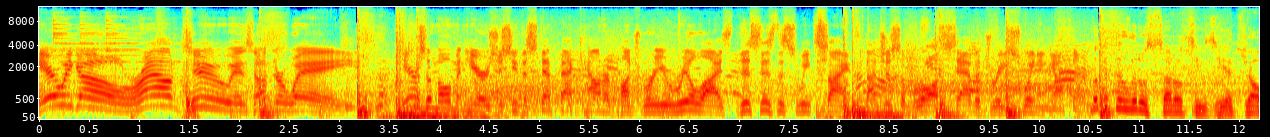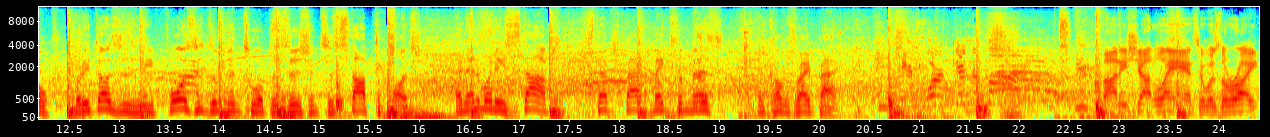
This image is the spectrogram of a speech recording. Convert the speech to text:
Here we go. Round two is underway. Here's a moment here as you see the step back counter punch where you realize this is the sweet science, not just some raw savagery swinging out there. Look at the little subtleties here, Joe. What he does is he forces him into a position to stop the punch. And then when he stops, steps back, makes a miss, and comes right back. Body shot lands. It was the right.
